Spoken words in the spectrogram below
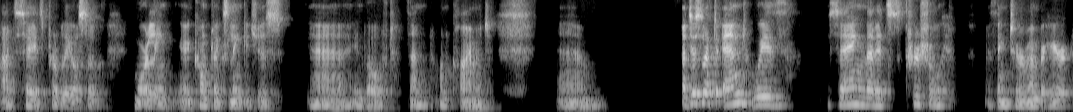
I'd, say it's probably also more link, uh, complex linkages uh, involved than on climate. Um, I'd just like to end with saying that it's crucial, I think, to remember here,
